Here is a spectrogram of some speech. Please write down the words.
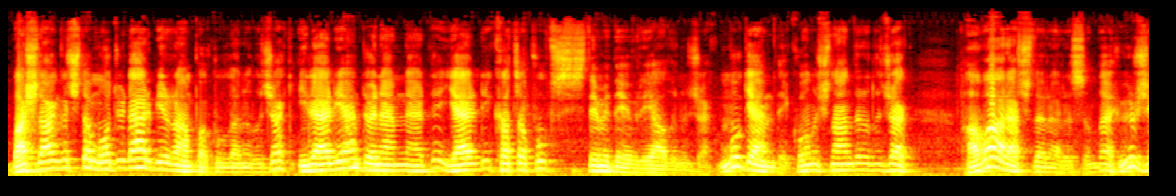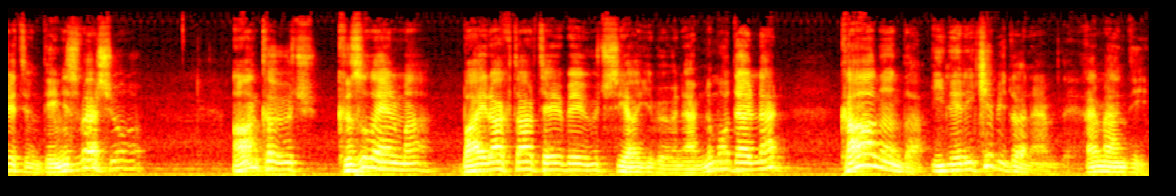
Başlangıçta modüler bir rampa kullanılacak. İlerleyen dönemlerde yerli katapult sistemi devreye alınacak. MUGEM'de konuşlandırılacak hava araçları arasında Hürjet'in deniz versiyonu, Anka 3, Kızıl Elma, Bayraktar TB3 siyah gibi önemli modeller Kaan'ın da ileriki bir dönemde hemen değil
